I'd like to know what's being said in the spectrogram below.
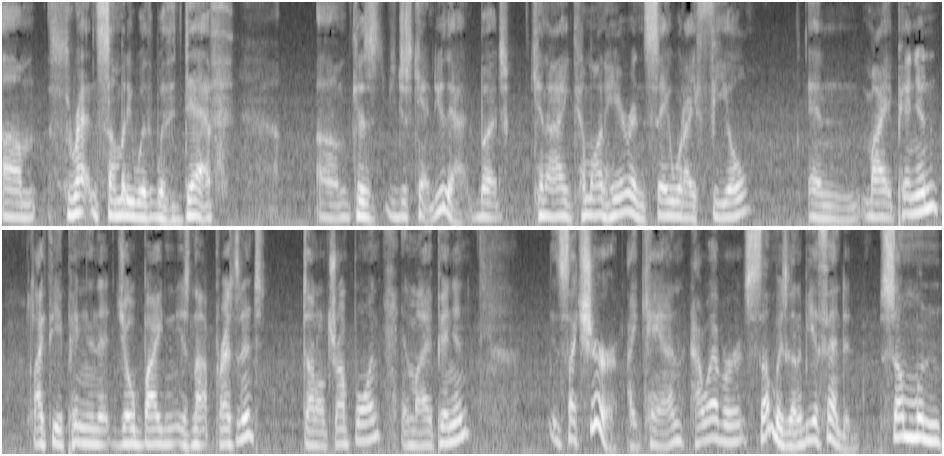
um, threaten somebody with with death because um, you just can't do that. But can I come on here and say what I feel and my opinion, like the opinion that Joe Biden is not president, Donald Trump won, in my opinion? It's like, sure, I can. However, somebody's going to be offended. Someone,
